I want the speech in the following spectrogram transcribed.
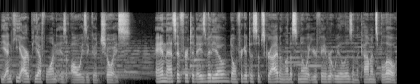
the Enkei RPF1 is always a good choice. And that's it for today's video. Don't forget to subscribe and let us know what your favorite wheel is in the comments below.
